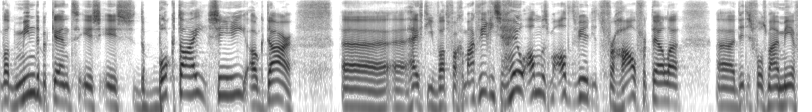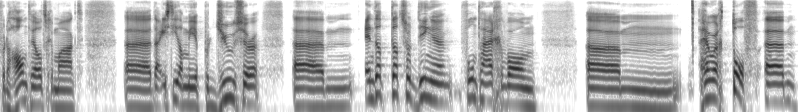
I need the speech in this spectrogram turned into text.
wat minder bekend is, is de Boktai-serie. Ook daar heeft hij wat van gemaakt. Weer iets heel anders, maar altijd weer dit verhaal vertellen. dit is volgens mij meer voor de handheld gemaakt. Daar is hij dan meer producer. Um, en dat, dat soort dingen vond hij gewoon um, heel erg tof. Um,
